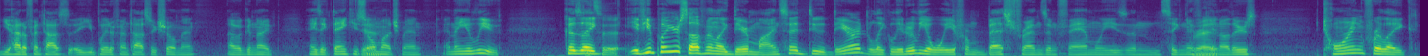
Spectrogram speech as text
you had a fantastic, you played a fantastic show, man. Have a good night." And he's like, "Thank you so Yeah. much, man." And then you leave. Cause like if you put yourself in like their mindset, dude, they are like literally away from best friends and families and significant Right. others, touring for like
